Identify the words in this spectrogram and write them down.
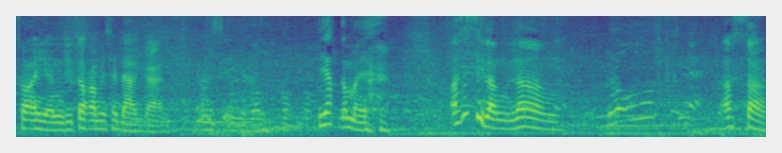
So, ayan. Dito kami sa dagat. Ano si Ian? Iyak gamay. Asa silang lang? Asa?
